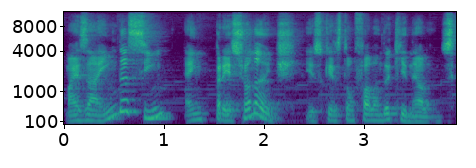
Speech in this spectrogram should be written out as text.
Mas ainda assim, é impressionante isso que eles estão falando aqui, né, Lance?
